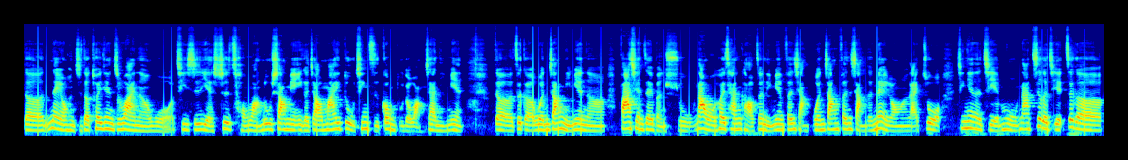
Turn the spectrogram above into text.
的内容很值得推荐之外呢，我其实也是从网络上面一个叫 My Do 亲子共读的网站里面的这个文章里面呢，发现这本书。那我会参考这里面分享文章分享的内容来做今天的节目。那这个节这个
